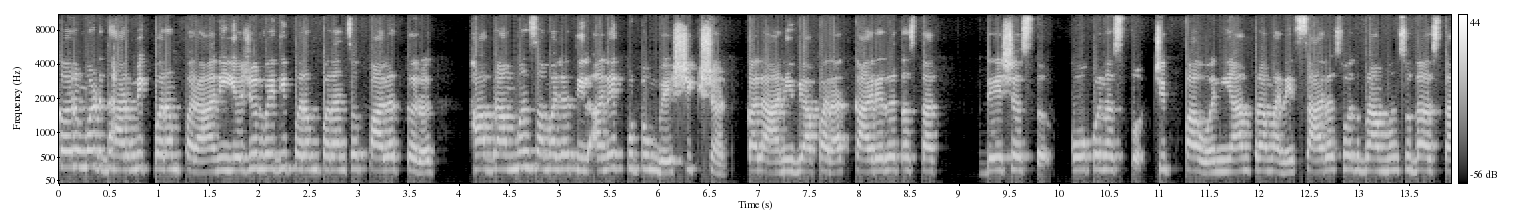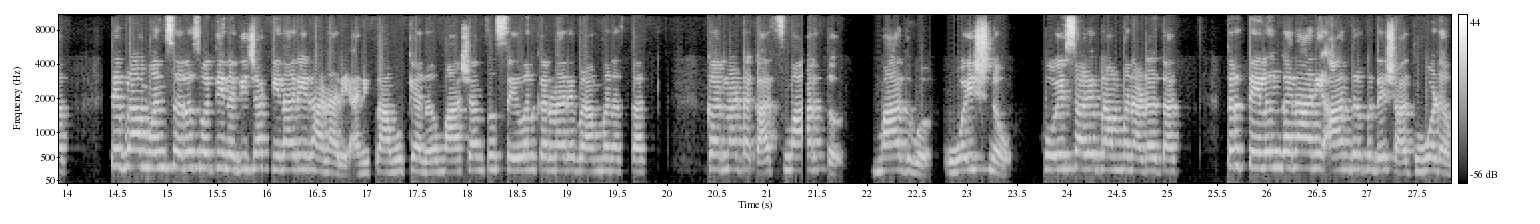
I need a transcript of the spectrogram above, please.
कर्मठ धार्मिक परंपरा आणि यजुर्वेदी परंपरांचं पालन करत हा ब्राह्मण समाजातील अनेक कुटुंबे शिक्षण कला आणि व्यापारात कार्यरत असतात. देशस्थ कोकणस्थ चित्पावन यांप्रमाणे सारस्वत ब्राह्मण सुद्धा असतात. ते ब्राह्मण सरस्वती नदीच्या किनारी राहणारे आणि प्रामुख्यानं माशांचं सेवन करणारे ब्राह्मण असतात. कर्नाटकात स्मार्त माधव वैष्णव होयसाळे ब्राह्मण आढळतात. तर तेलंगणा आणि आंध्र प्रदेशात वडम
